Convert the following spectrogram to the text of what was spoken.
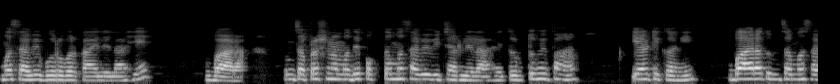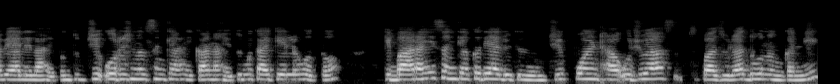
मसावी बरोबर काय आलेला आहे? बारा. तुमच्या प्रश्नामध्ये फक्त मसावी विचारलेला आहे. तर तुम्ही पहा या ठिकाणी बारा तुमचा मसावी आलेला आहे. पण तुमची ओरिजिनल संख्या आहे का नाही? तुम्ही काय केलं होतं? की बारा ही संख्या कधी आली होती तुमची? पॉइंट हा उजव्या बाजूला दोन अंकांनी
